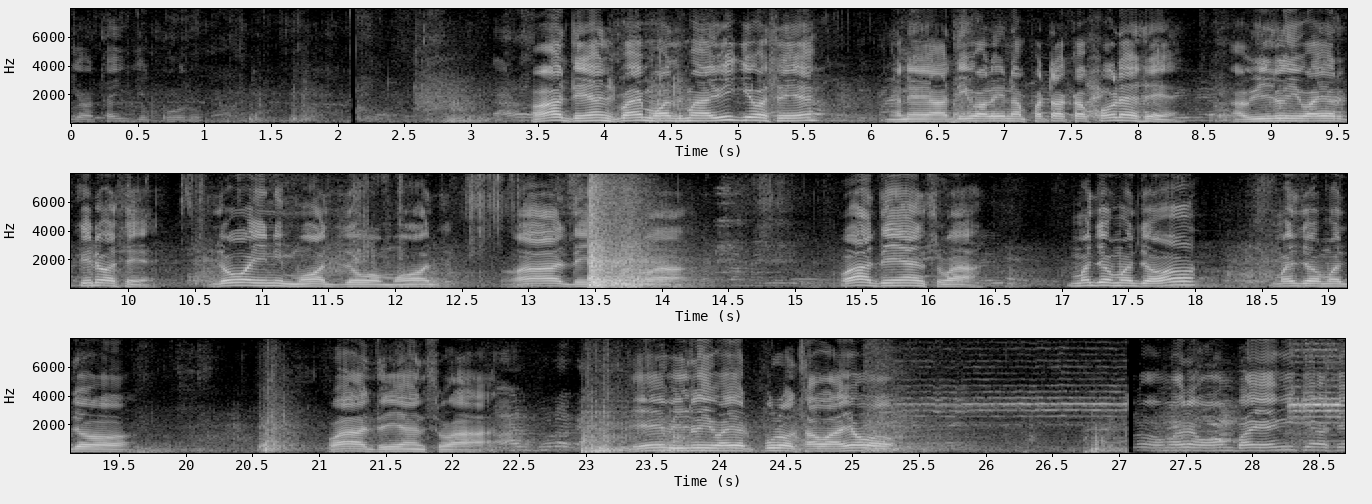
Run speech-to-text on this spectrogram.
ગયો થઈ ગયું પૂરું હા ધ્યાનભાઈ મોજમાં આવી ગયો છે અને આ દિવાળીના ફટાકા ફોડે છે. આ વીજળી વાયર કર્યો છે. જોવો એની મોજ જોવો મોજ. વાહ ધ્યાન વાહ વાહ ધ્યાન વાહ મજો મજો મજો મજો. વાહ ધ્યાન વાહ. એ વીજળી વાયર પૂરો થવા આવ્યો ચાલો, અમારે ઓમભાઈ આવી ગયા છે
